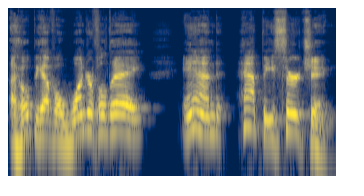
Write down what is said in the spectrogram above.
I hope you have a wonderful day and happy searching.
